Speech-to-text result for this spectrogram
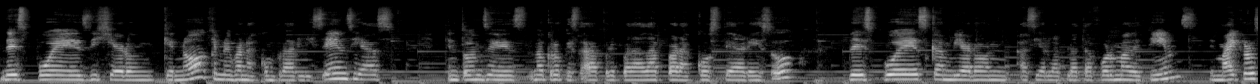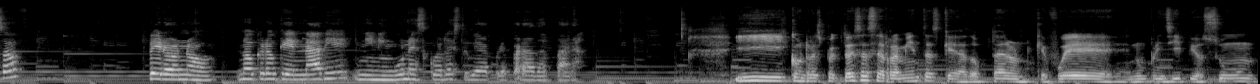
después dijeron que no, que no iban a comprar licencias, entonces no creo que estaba preparada para costear eso. Después cambiaron hacia la plataforma de Teams de Microsoft pero no, no creo que nadie ni ninguna escuela estuviera preparada para. Y con respecto a esas herramientas que adoptaron, que fue en un principio Zoom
